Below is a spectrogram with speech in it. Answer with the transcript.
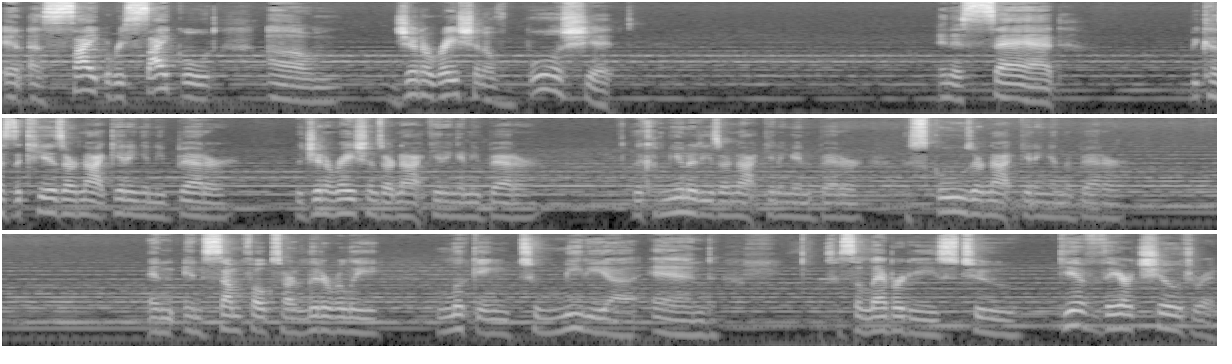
in a psych- recycled um, generation of bullshit. And it's sad because the kids are not getting any better. The generations are not getting any better. The communities are not getting any better. The schools are not getting in the better. And, and some folks are literally looking to media and to celebrities to give their children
